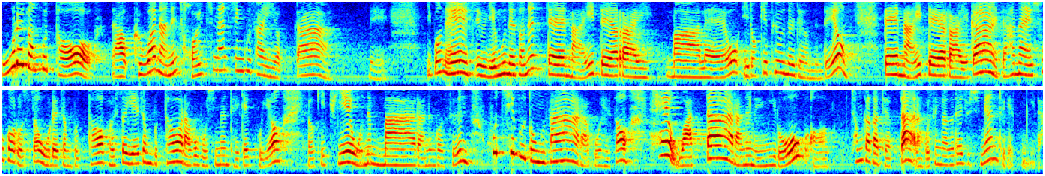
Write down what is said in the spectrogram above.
오래전부터 그와 나는 절친한 친구 사이였다. 네. 이번에 지금 예문에서는 때 나이 때 라이 마레오 이렇게 표현을 되었는데요. 때 나이 때 라이가 이제 하나의 수거로서 오래전부터 벌써 예전부터라고 보시면 되겠고요. 여기 뒤에 오는 마라는 것은 후치부동사라고 해서 해 왔다라는 의미로 어, 첨가가 되었다라고 생각을 해주시면 되겠습니다.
